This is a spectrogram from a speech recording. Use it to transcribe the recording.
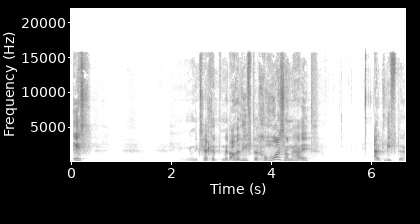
is, en ik zeg het met alle liefde, gehoorzaamheid uit liefde.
